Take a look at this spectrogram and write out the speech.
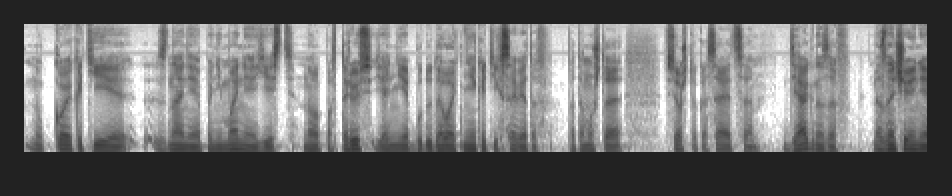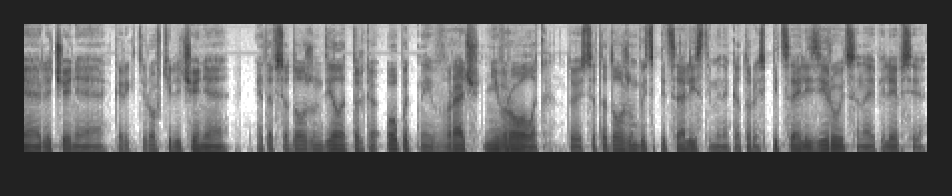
Ну, кое-какие знания, понимания есть, но, повторюсь, я не буду давать никаких советов, потому что все, что касается диагнозов, назначения лечения, корректировки лечения, это все должен делать только опытный врач-невролог. То есть это должен быть специалист именно, который специализируется на эпилепсии.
